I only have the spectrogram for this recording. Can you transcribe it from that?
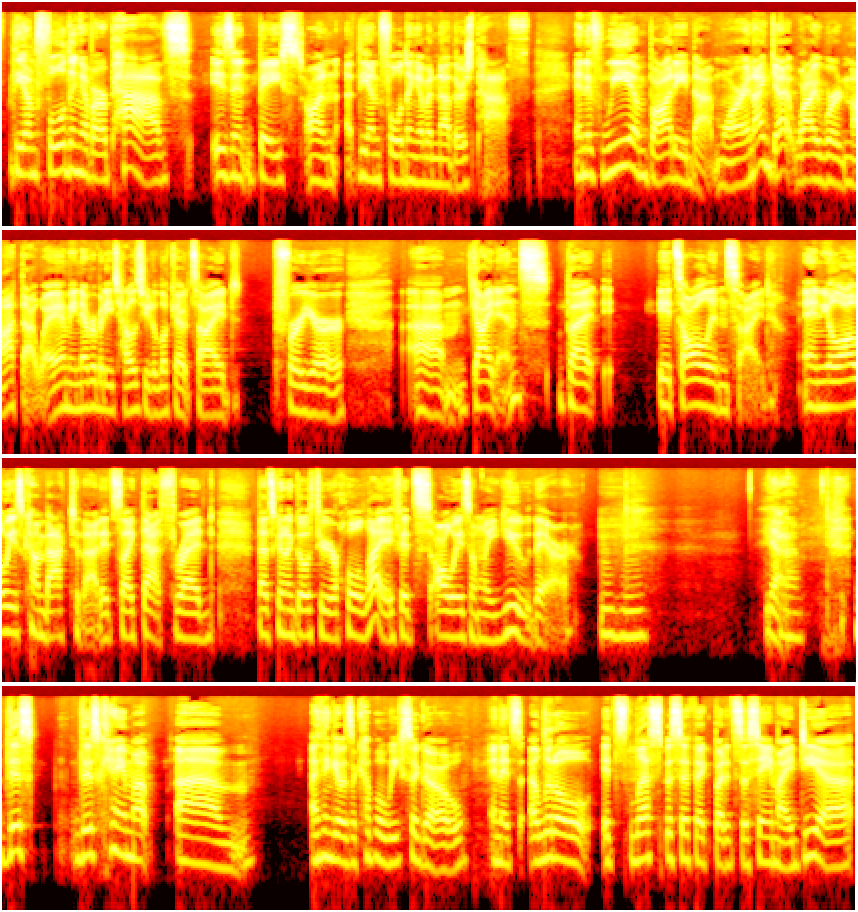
the unfolding of our paths isn't based on the unfolding of another's path. And if we embodied that more, and I get why we're not that way. I mean, everybody tells you to look outside for your um, guidance, but it's all inside. And you'll always come back to that. It's like that thread that's going to go through your whole life. It's always only you there. Mm-hmm. Yeah. yeah. This this came up um, I think it was a couple weeks ago, and it's a little, it's less specific, but it's the same idea.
